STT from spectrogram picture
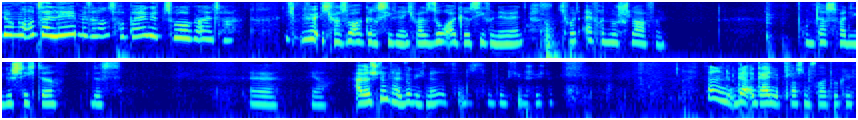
Junge, unser Leben ist an uns vorbeigezogen, Alter. Ich, ich war so aggressiv, ich war so aggressiv in dem Moment. Ich wollte einfach nur schlafen. Und das war die Geschichte des. Äh, ja. Aber es stimmt halt wirklich, ne? Das, das war wirklich die Geschichte. Das war eine ge geile Klassenfahrt, wirklich.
